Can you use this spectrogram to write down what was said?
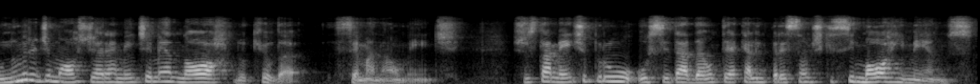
o, número de mortes diariamente é menor do que o da semanalmente. Justamente para o cidadão ter aquela impressão de que se morre menos.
